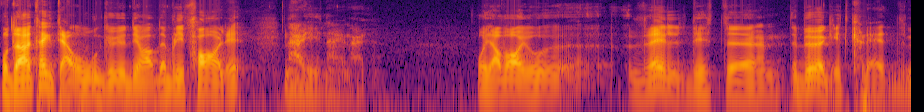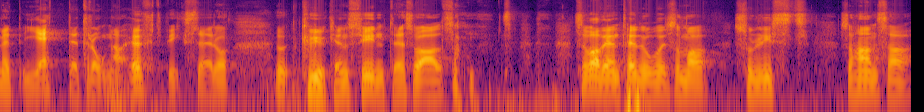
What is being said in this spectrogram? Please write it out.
Och där tänkte jag, åh gud, ja, det blir farligt. Nej, nej, nej. Och jag var ju eh, väldigt eh, bögigt klädd med jättetrånga höftbyxor och, och kuken syntes och allt sånt. Så var det en tenor som var solist, så han sa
